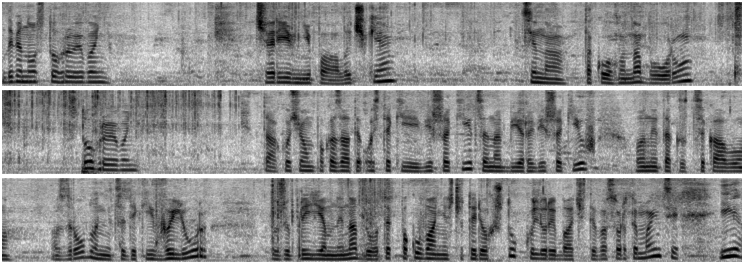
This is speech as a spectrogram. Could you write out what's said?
90 гривень. Чарівні палички. Ціна такого набору 100 гривень. Так, хочу вам показати ось такі вішаки. Це набір вішаків. Вони так цікаво зроблені. Це такий велюр, дуже приємний на дотик. Пакування з чотирьох штук, кольори бачите в асортименті. І е,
